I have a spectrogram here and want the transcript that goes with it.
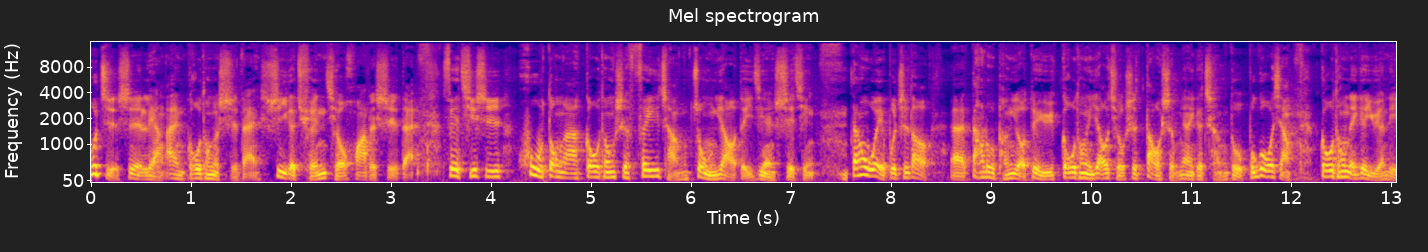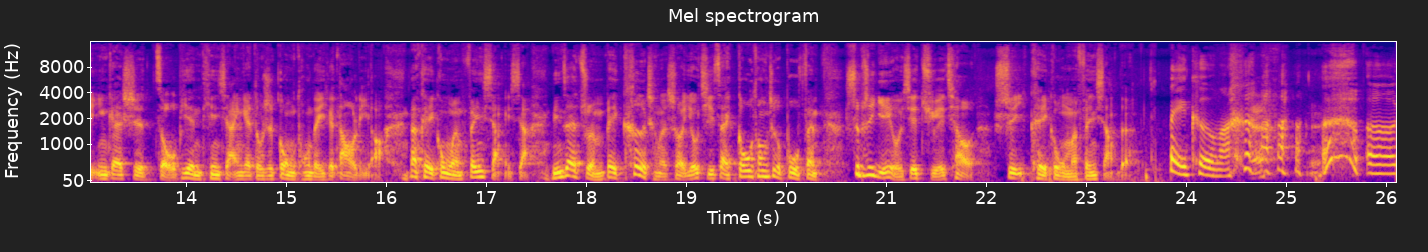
不只是两岸沟通的时代，是一个全球化的时代，所以其实互动啊、沟通是非常重要的一件事情。当然，我也不知道，呃，大陆朋友对于沟通的要求是到什么样一个程度。不过，我想沟通的一个原理应该是走遍天下，应该都是共通的一个道理啊。那可以跟我们分享一下，您在准备课程的时候，尤其在沟通这个部分，是不是也有一些诀窍是可以跟我们分享的？备课吗？呃。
